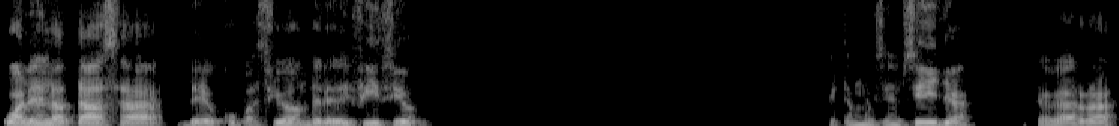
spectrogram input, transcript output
¿Cuál es la tasa de ocupación del edificio? Esta es muy sencilla. Se agarra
